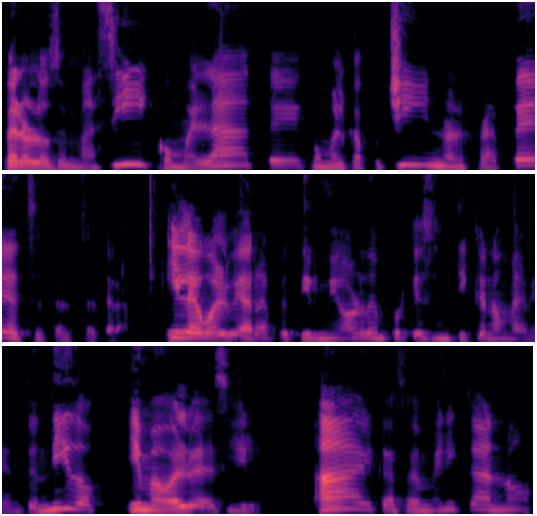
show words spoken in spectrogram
pero los demás sí, como el latte, como el cappuccino, el frappé, etcétera, etcétera. Y le volví a repetir mi orden porque sentí que no me había entendido. Y me vuelve a decir, ah, el café americano,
